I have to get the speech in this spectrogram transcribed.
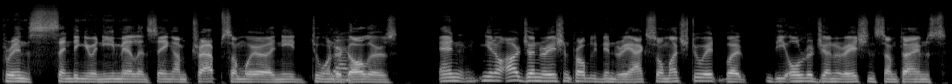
prince sending you an email and saying, I'm trapped somewhere, I need $200. Yes. And, mm-hmm. you know, our generation probably didn't react so much to it, but the older generation sometimes,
